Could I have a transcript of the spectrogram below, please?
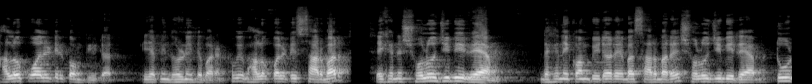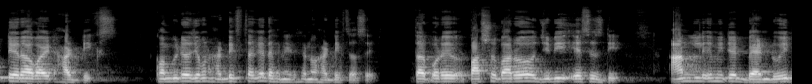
ভালো কোয়ালিটির কম্পিউটার এই আপনি ধরে নিতে পারেন, খুবই ভালো কোয়ালিটির সার্ভার এখানে ষোলো জিবি র্যাম দেখেন এই কম্পিউটারে বা সার্ভারে ষোলো GB RAM two terabyte hard disk কম্পিউটারে যেমন হার্ড ডিস্ক থাকে, দেখেন এখানেও হার্ড ডিস্ক আছে। তারপরে পাঁচশো বারো GB SSD unlimited bandwidth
